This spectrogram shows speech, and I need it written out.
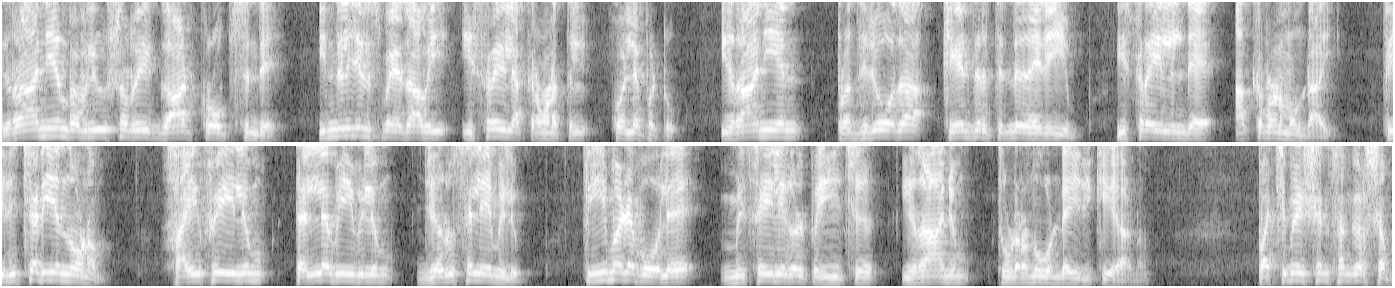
ഇറാനിയൻ റവല്യൂഷണറി ഗാർഡ് ക്രോപ്സിന്റെ ഇന്റലിജൻസ് മേധാവി ഇസ്രയേൽ ആക്രമണത്തിൽ കൊല്ലപ്പെട്ടു. ഇറാനിയൻ പ്രതിരോധ കേന്ദ്രത്തിന്റെ നേരെയും ഇസ്രയേലിന്റെ ആക്രമണമുണ്ടായി. തിരിച്ചടിയെന്നോണം ഹൈഫയിലും ടെല്ലവീവിലും ജെറുസലേമിലും തീമഴ പോലെ മിസൈലുകൾ പെയ്യിച്ച് ഇറാനും തുടർന്നുകൊണ്ടേയിരിക്കുകയാണ്. പശ്ചിമേഷ്യൻ സംഘർഷം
